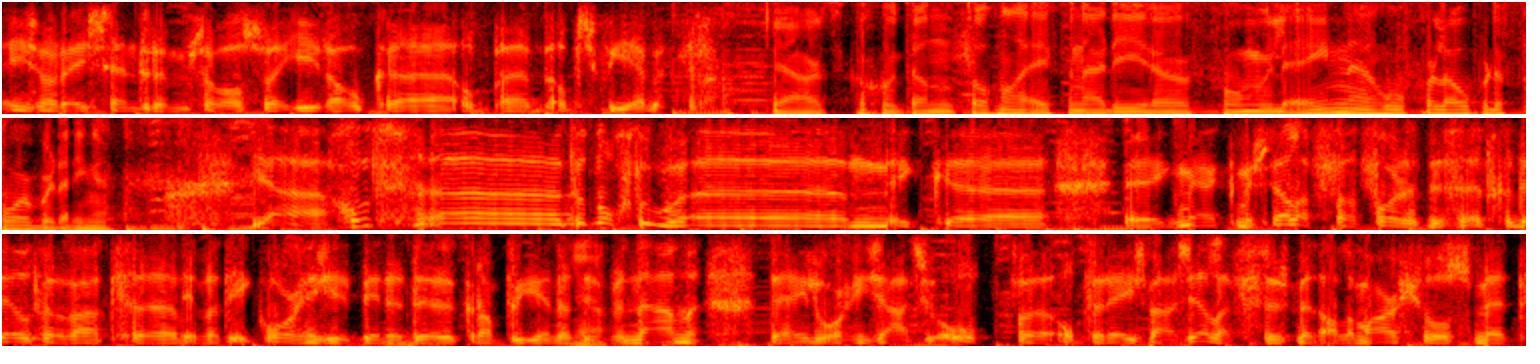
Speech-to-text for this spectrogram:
in zo'n racecentrum zoals we hier ook op, op het circuit hebben. Ja, hartstikke goed. Dan toch nog even naar die uh, Formule 1. Uh, hoe verlopen de voorbereidingen? Ja, goed. Uh, tot nog toe. Ik, ik merk mezelf van voor het, het gedeelte wat, wat ik organiseer binnen de Grand Prix. En dat is met name de hele organisatie op, op de racebaan zelf. Dus met alle marshals, met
